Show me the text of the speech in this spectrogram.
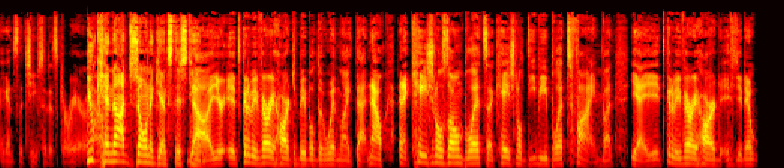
against the Chiefs in his career. You now, cannot zone against this team. No, it's going to be very hard to be able to win like that. Now, an occasional zone blitz, occasional DB blitz, fine, but yeah, it's going to be very hard if you don't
